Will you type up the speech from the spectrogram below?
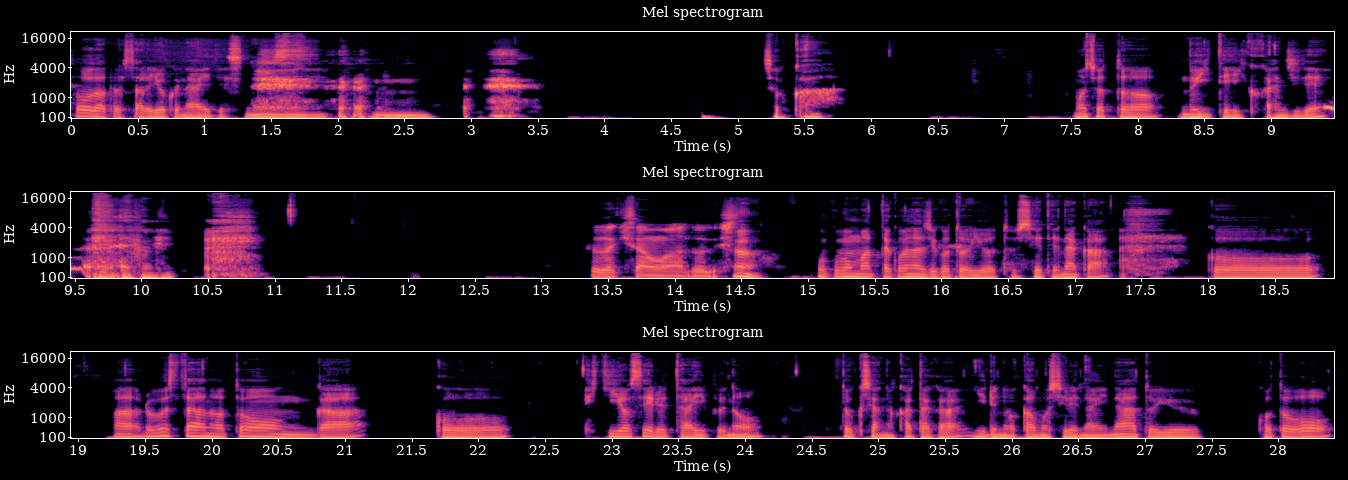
そうだとしたら良くないですね。うん、そうか。もうちょっと抜いていく感じで。佐々木さんはどうでした、うん。僕も全く同じことを言おうとしてて、なんか、こう、まあ、ロブスターのトーンが、こう、引き寄せるタイプの読者の方がいるのかもしれないなということを、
